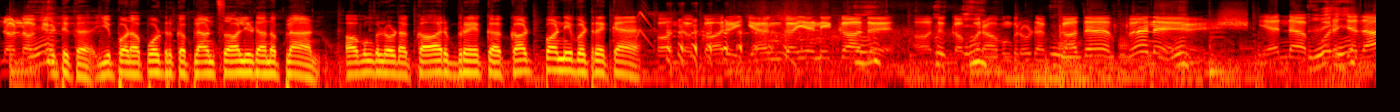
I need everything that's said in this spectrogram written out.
நல்லா கேட்டுக்க. இப்போ நான் போட்டிருக்க பிளான் சாலிடான பிளான் அவங்களோட கார் பிரேக்க கட் பண்ணி விட்டுருக்கேன். அந்த கார் எங்கேயே நிக்காது. அதுக்கப்புறம் அவங்களோட கதை finish. என்ன புரிஞ்சதா?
